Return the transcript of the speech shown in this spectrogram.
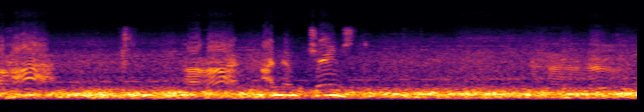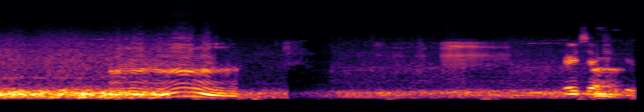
aha, aha. I never changed. uh-huh. There's actually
